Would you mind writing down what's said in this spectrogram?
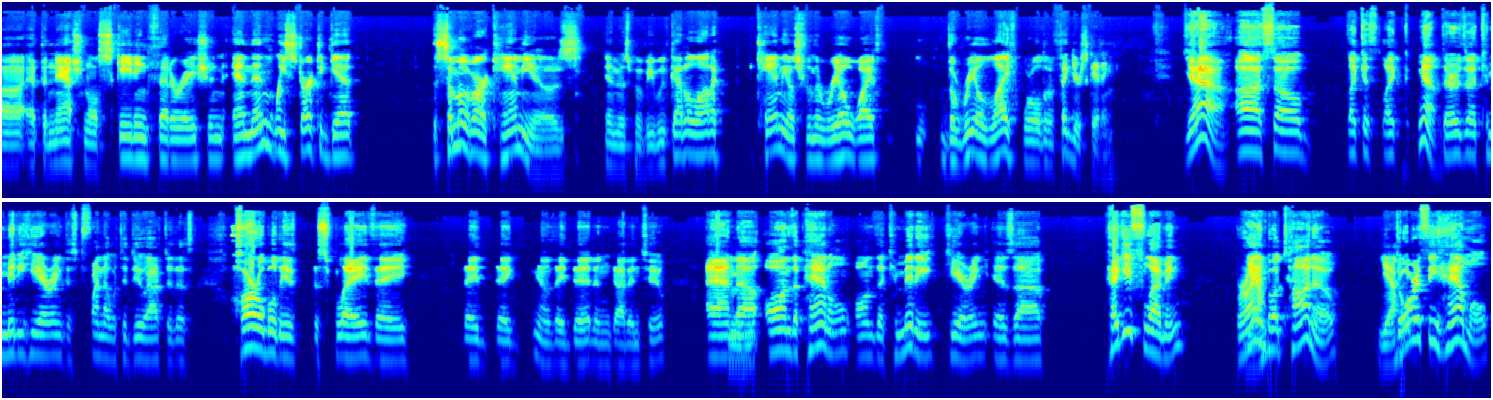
uh, at the National Skating Federation, and then we start to get some of our cameos in this movie. We've got a lot of cameos from the real life the real life world of figure skating. Yeah. Uh, so like it's like yeah, there's a committee hearing to find out what to do after this horrible display they they they you know they did and got into. And uh, on the panel on the committee hearing is uh, Peggy Fleming, Brian Boitano, Yeah. Dorothy Hamill,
